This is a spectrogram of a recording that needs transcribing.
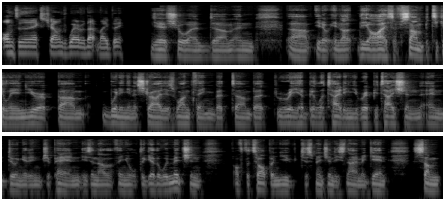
on to the next challenge, wherever that may be. Yeah, sure, and um, and uh, you know, in the eyes of some, particularly in Europe, um, winning in Australia is one thing, but um, but rehabilitating your reputation and doing it in Japan is another thing altogether. We mentioned off the top, and you've just mentioned his name again. Some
